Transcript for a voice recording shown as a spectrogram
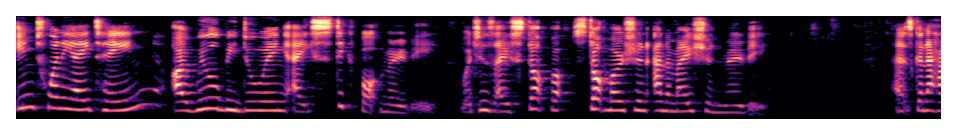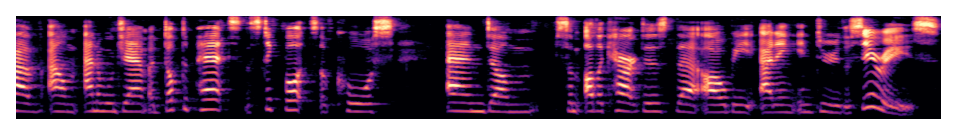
in 2018, I will be doing a Stikbot movie, which is a stop stop motion animation movie. And it's going to have um, Animal Jam Adopt-A-Pets, the Stikbots, of course, and um, some other characters that I'll be adding into the series.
